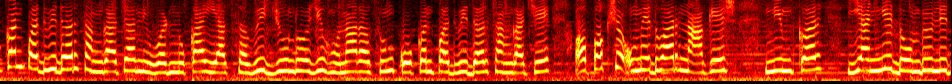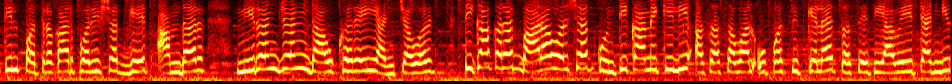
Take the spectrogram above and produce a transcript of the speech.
कोकण पदवीधर संघाच्या निवडणुका या सव्वीस जून रोजी होणार असून कोकण पदवीधर संघाचे अपक्ष उमेदवार नागेश निमकर यांनी डोंबिवलीतील पत्रकार परिषद घेत आमदार निरंजन डावखरे यांच्यावर टीका करत बारा वर्षात कोणती कामे केली असा सवाल उपस्थित केलाय. तसेच यावेळी त्यांनी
